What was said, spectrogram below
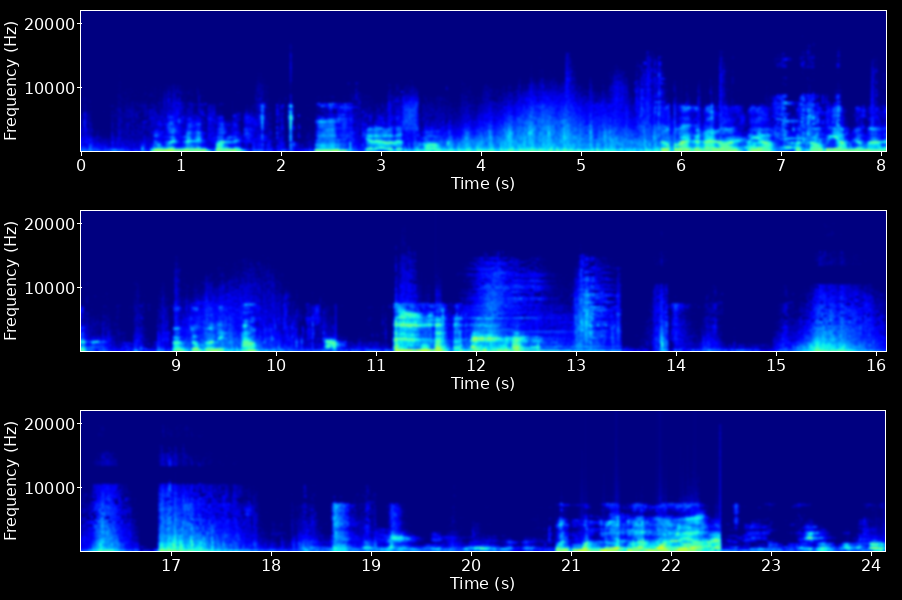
ำดูเงินไม่เงินฟ่อนเลย อืม Get out of this smoke. ดูไว้ก็ได้รอยขยับพอเขาพี่ยำจะมาแล้วเอาจบแล้วนี่ เอา อุ้ยหมดเลือดเลือดหมดเลยอะ เออ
